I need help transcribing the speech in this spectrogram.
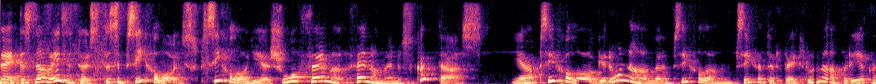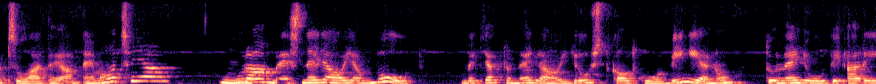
nē, tas nav ezotērisks, tas ir psiholoģisks. Psiholoģija šo fenomenu skatās. Jā, psihologi runā, gan psihologi, gan psihoterapeiti runā par iekapsulētajām emocijām, mm. kurām mēs neļaujam būt. Bet, ja tu neļauj just kaut ko vienu, tu nejūti arī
